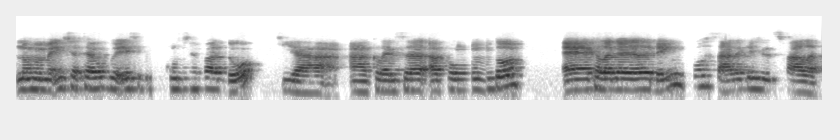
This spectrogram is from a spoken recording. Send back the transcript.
normalmente, até esse grupo conservador, que a, a Clarissa apontou, é aquela galera bem forçada que às vezes fala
